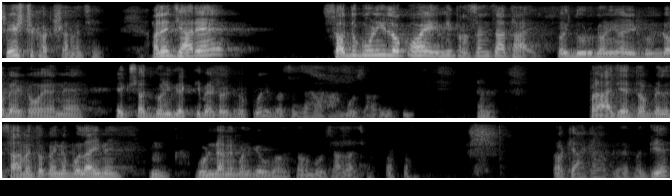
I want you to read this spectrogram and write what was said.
શ્રેષ્ઠ કક્ષાના છે. અને જ્યારે સદગુણી લોકો હોય એની પ્રશંસા થાય. કોઈ દુર્ગણી હોય, એક ગુંડો બેઠો હોય અને એક સદગુણી વ્યક્તિ બેઠો હોય તો કોની પ્રશંસા? હા બહુ સારું હે ને? પણ આજે તો પેલા સામે તો કંઈને બોલાય નહીં. ગુંડાને પણ કેવું ભાવ? તમે બહુ સારા છો. ઓકે, આગળ આપણે વધીએ.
